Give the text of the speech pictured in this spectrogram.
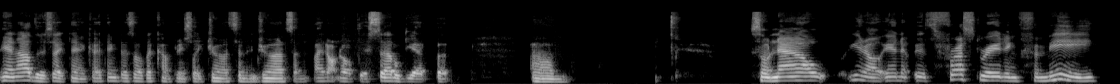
and others. I think I think there's other companies like Johnson and Johnson. I don't know if they're settled yet, but um, so now you know, and it's frustrating for me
